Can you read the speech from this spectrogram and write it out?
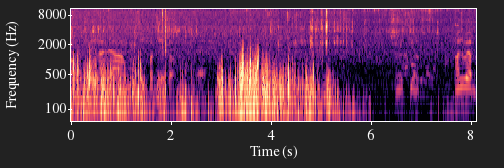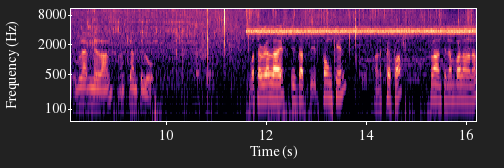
putting in like the um, sweet potato. And it's, you know, And we have we have melon and cantaloupe. What I realized is that the pumpkin and the pepper, plantain and banana,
